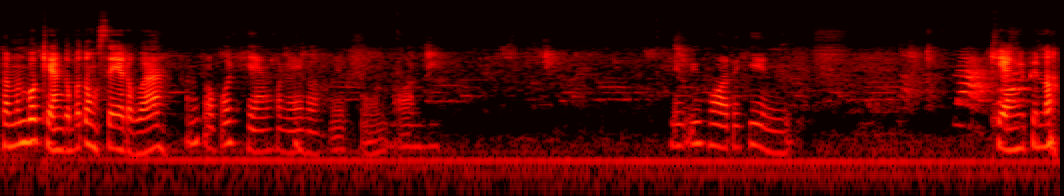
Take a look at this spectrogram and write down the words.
ถ้ามันบ่แข็งก็บ่ต้องแซ่ดอกหว่ามันก็บ่แข็งปานใดหรอกเล็กสูนอ่อนเล็กอีพอตะกินแข็งอยู่พี่น้อง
